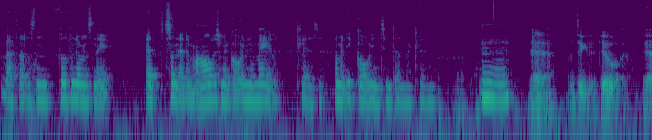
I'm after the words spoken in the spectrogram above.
i hvert fald sådan fået fornemmelsen af, at sådan er det meget, hvis man går i en normal klasse, og man ikke går i en Team Danmark-klasse. Mm. Ja, ja. Og Det, det er jo ja,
